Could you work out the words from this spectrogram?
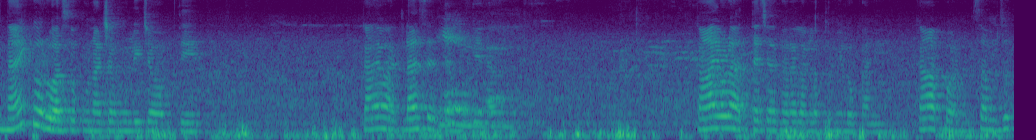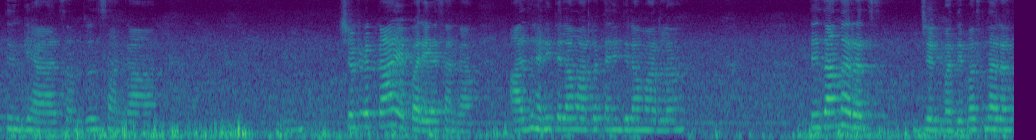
नाही करू असं कुणाच्या मुलीच्या बाबतीत. काय वाटलं असेल त्या मुलीला? का एवढा अत्याचार करायला लागला तुम्ही लोकांनी? का आपण समजून घ्या समजून सांगा? शेवटी काय आहे पर्याय सांगा? आज ह्यानी त्याला मारलं त्याने तिला मारलं? ते जाणारच. जेलमध्ये बसणारच.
